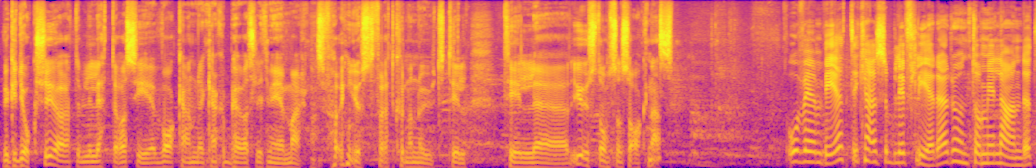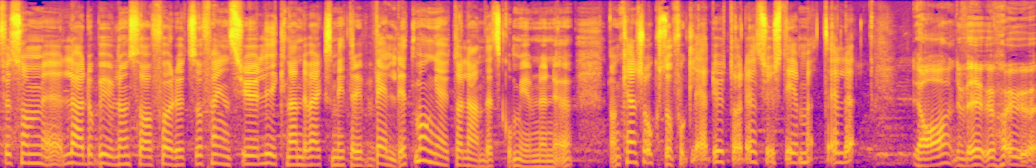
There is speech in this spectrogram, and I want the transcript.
Vilket ju också gör att det blir lättare att se var kan det kanske behövas lite mer marknadsföring just för att kunna nå ut till, till eh, Eh, just de som saknas. Och vem vet, det kanske blir flera runt om i landet. För som eh, Lardo sa förut så finns ju liknande verksamheter i väldigt många av landets kommuner nu. De kanske också får glädje av det här systemet, eller? Ja, vi har ju eh,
